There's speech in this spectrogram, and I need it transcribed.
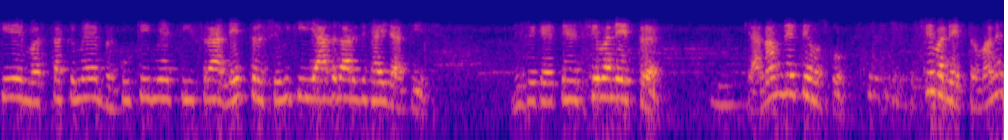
के मस्तक में भ्रकुटी में तीसरा नेत्र शिव की यादगार दिखाई जाती है। जिसे कहते हैं शिव नेत्र क्या नाम देते हैं उसको? शिव नेत्र माने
